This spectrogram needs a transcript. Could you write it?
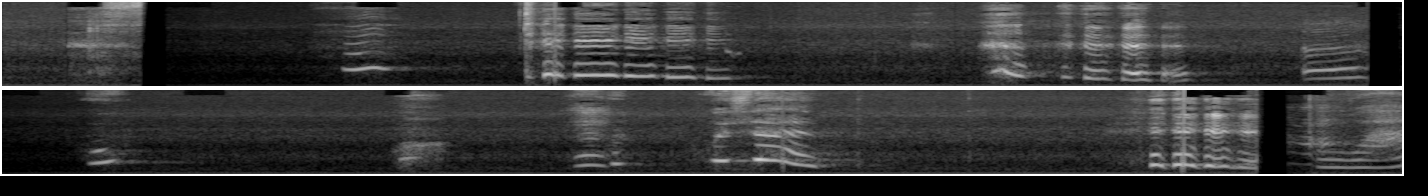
Uh. What's that? Wow.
